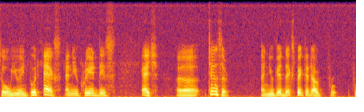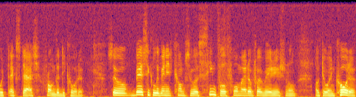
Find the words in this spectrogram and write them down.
so you input x and you create this h uh, tensor and you get the expected output x dash from the decoder. So basically when it comes to a simple format of a variational autoencoder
